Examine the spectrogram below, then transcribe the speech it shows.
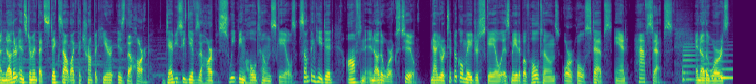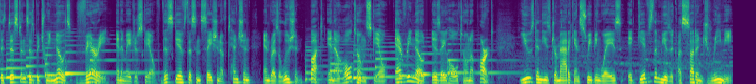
Another instrument that sticks out like the trumpet here is the harp. Debussy gives the harp sweeping whole tone scales, something he did often in other works too. Now, your typical major scale is made up of whole tones, or whole steps, and half steps. In other words, the distances between notes vary in a major scale. This gives the sensation of tension and resolution. But in a whole tone scale, every note is a whole tone apart. Used in these dramatic and sweeping ways, it gives the music a sudden dreamy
